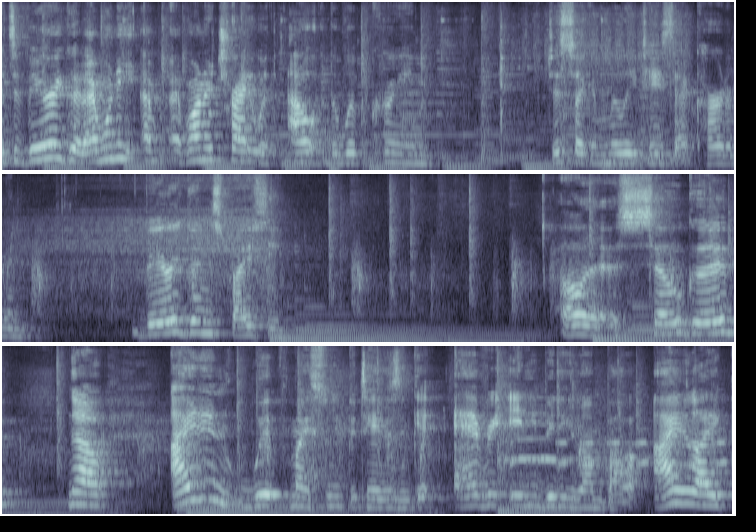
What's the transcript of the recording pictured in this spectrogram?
It's very good. I wanna, I wanna try it without the whipped cream, just so I can really taste that cardamom. Very good and spicy. Oh, that is so good. Now, I didn't whip my sweet potatoes and get every itty bitty lump out. I like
